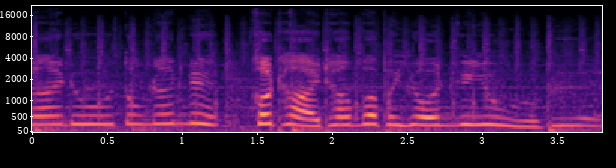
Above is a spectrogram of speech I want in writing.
นายดูตรงนั้นเนี่ยเขาถ่ายทำภาพยนตร์กันอยู่เพื่อน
